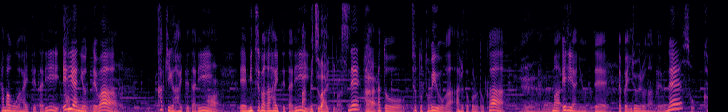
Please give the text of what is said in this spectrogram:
卵が入ってたり、エリアによっては、い。牡蠣が入ってたり、はえー三つ葉が入ってたりあ三つ葉入ってます。ね。はい。あとちょっと飛び魚があるところとか、まあ、エリアによってやっぱりいろいろなんだよね。そっか。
